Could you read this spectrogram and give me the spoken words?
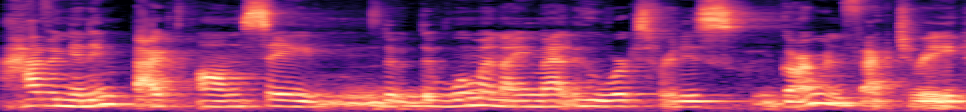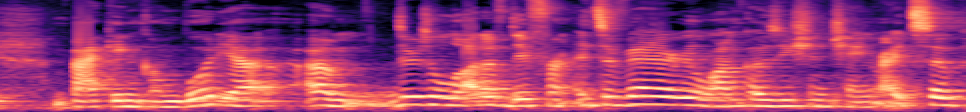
having an impact on say the, the woman I met who works for this garment factory back in Cambodia um, there's a lot of different it's a very long causation chain right? So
